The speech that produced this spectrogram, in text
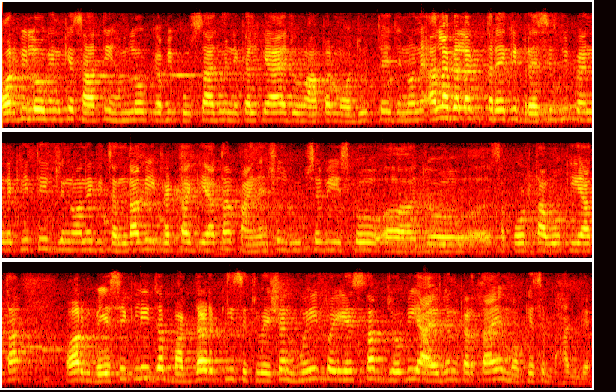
और भी लोग इनके साथ ही हम लोग अभी पूछताछ में निकल के आए जो वहाँ पर मौजूद थे, जिन्होंने अलग अलग तरह की ड्रेसेस भी पहन रखी थी, जिन्होंने कि चंदा भी इकट्ठा किया था, फाइनेंशियल रूप से भी इसको जो सपोर्ट था वो किया था। और बेसिकली जब भगदड़ की सिचुएशन हुई तो ये सब जो भी आयोजन करता है मौके से भाग गए।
